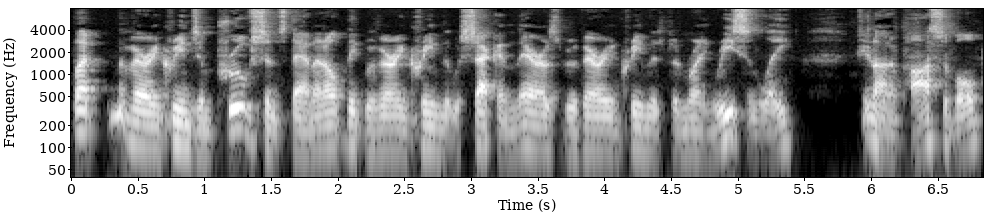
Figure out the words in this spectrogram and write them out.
But Bavarian Cream's improved since then. I don't think Bavarian Cream that was second there is Bavarian Cream that's been running recently. She's not impossible.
